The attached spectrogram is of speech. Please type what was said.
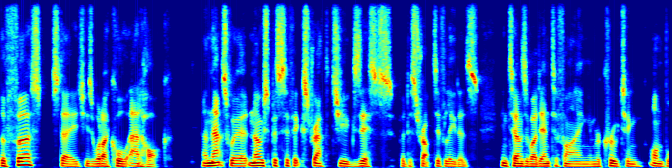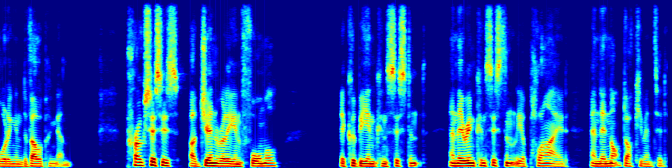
The first stage is what I call ad hoc, And that's where no specific strategy exists for disruptive leaders in terms of identifying and recruiting, onboarding, and developing them. Processes are generally informal, they could be inconsistent, and they're inconsistently applied and they're not documented.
